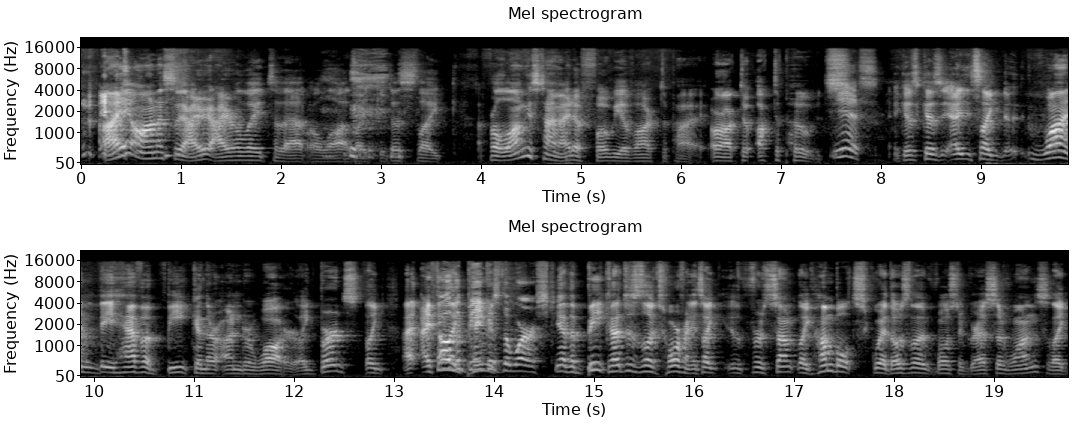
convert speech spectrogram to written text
it. I honestly, I, I relate to that a lot. Like, it just like for the longest time, I had a phobia of octopi or octo- octopodes. yes. Because because it's like one, they have a beak and they're underwater. Like birds, like I, I think Oh, like the beak is the worst. Yeah, the beak that just looks horrifying. It's like for some like Humboldt squid, those are the most aggressive ones. Like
